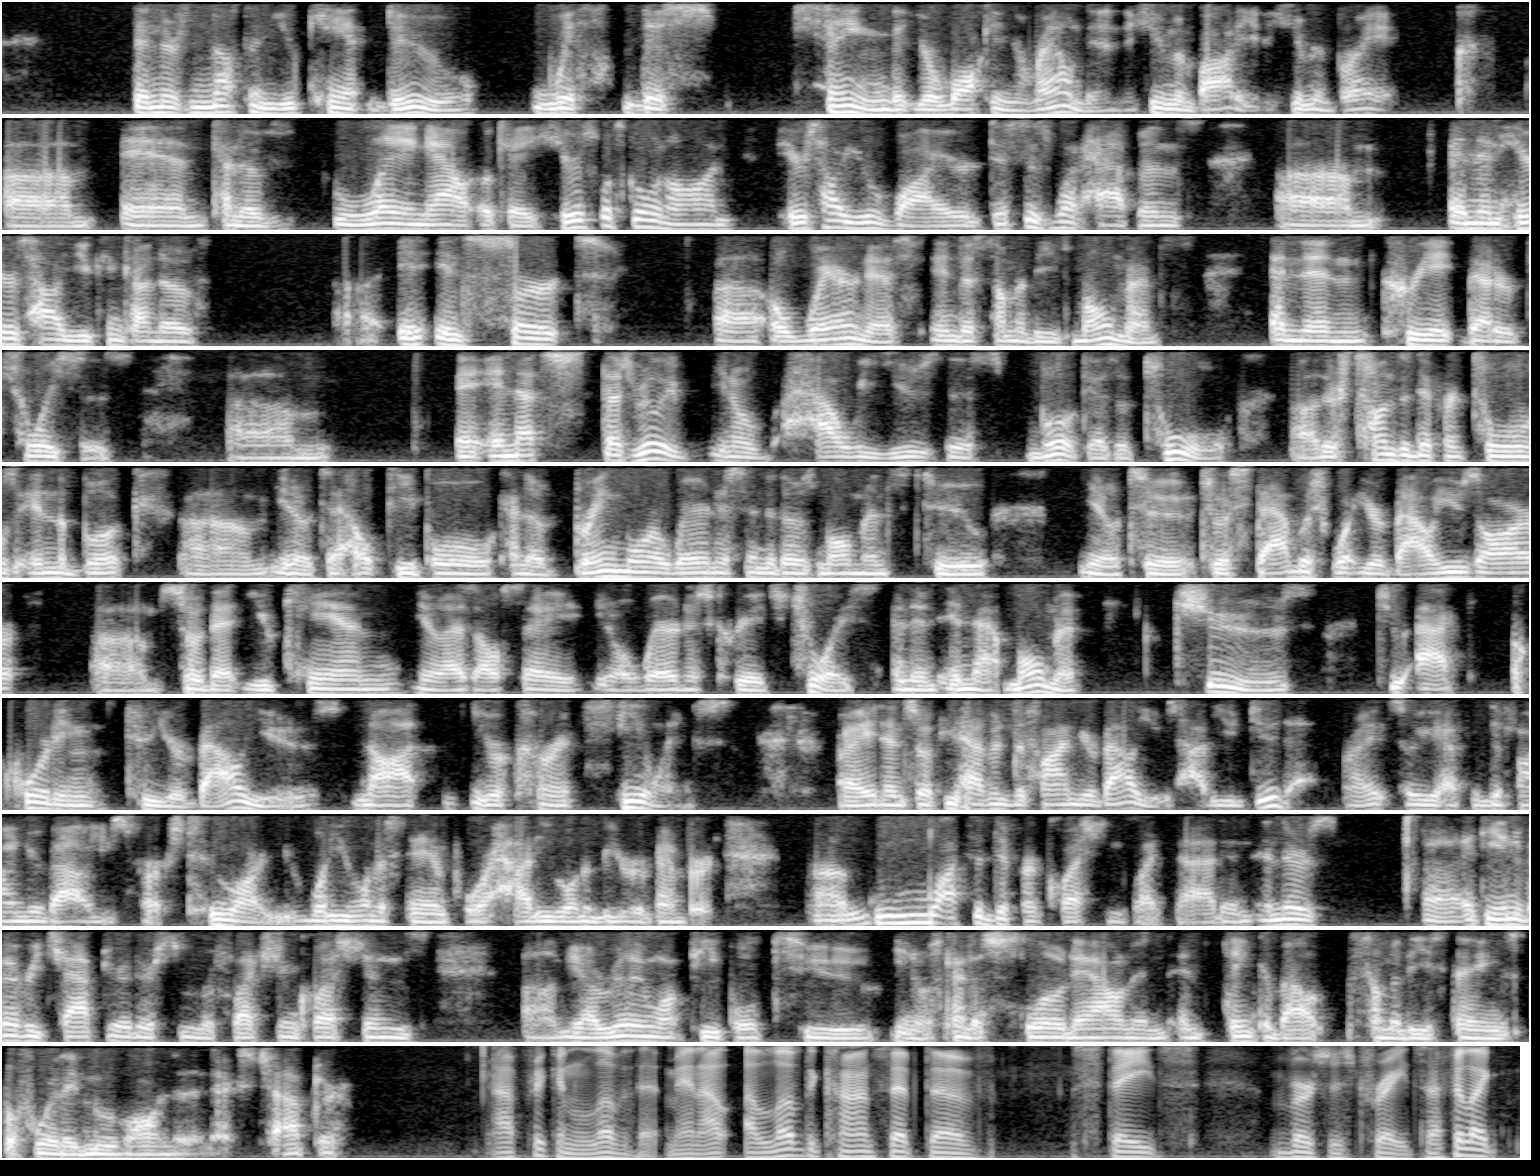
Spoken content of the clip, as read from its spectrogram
then there's nothing you can't do with this thing that you're walking around in, the human body, the human brain, um, and kind of laying out, okay, here's what's going on, here's how you're wired, this is what happens, um, and then here's how you can kind of uh, I- insert uh, awareness into some of these moments, and then create better choices. Um, and, and, that's that's really you know how we use this book as a tool. Uh, there's tons of different tools in the book, um, you know, to help people kind of bring more awareness into those moments, to you know, to to establish what your values are, um, so that you can, you know, as I'll say, you know, awareness creates choice, and then in that moment, choose to act according to your values, not your current feelings right? And so if you haven't defined your values, how do you do that, right? So you have to define your values first. Who are you? What do you want to stand for? How do you want to be remembered? Um, lots of different questions like that. And, and there's, uh, at the end of every chapter, there's some reflection questions. Um, you know, I really want people to, you know, kind of slow down and, and think about some of these things before they move on to the next chapter. I freaking love that, man. I, I love the concept of states versus traits. I feel like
